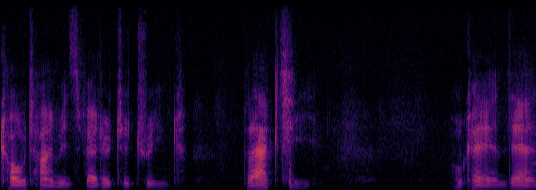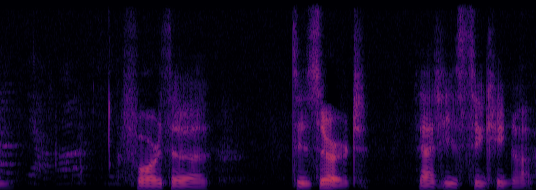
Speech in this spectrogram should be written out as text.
cold time it's better to drink black tea. Okay, and then for the dessert that he's thinking of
